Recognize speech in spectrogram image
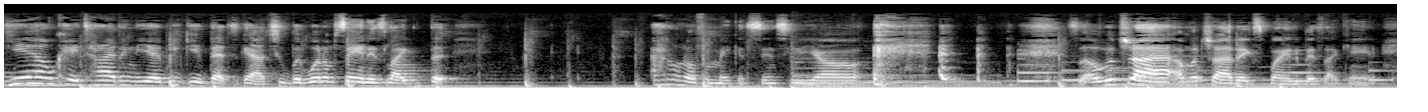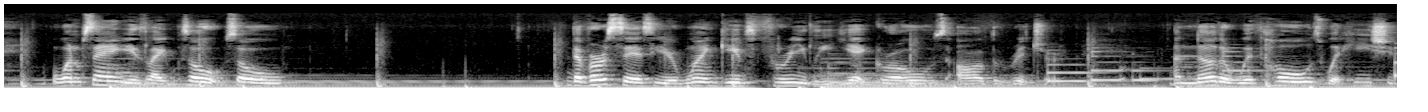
yeah, okay, tithing, yeah, we give that to God too. But what I'm saying is like the I don't know if I'm making sense here, y'all. so I'm gonna try. I'm gonna try to explain the best I can. What I'm saying is like so so. The verse says here, one gives freely, yet grows all the richer another withholds what he should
